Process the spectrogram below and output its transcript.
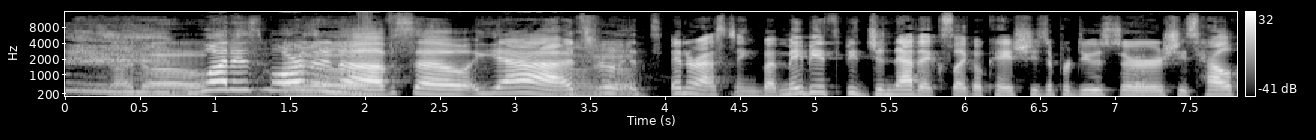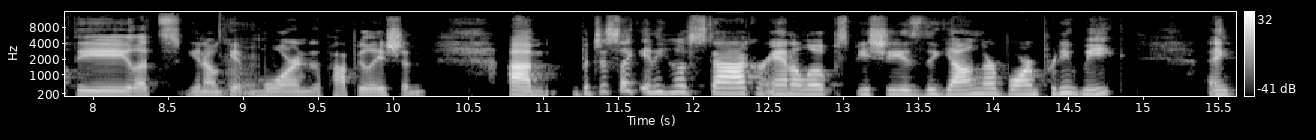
I know. One is more than enough. So yeah, it's really it's interesting. But maybe it's be genetics. Like, okay, she's a producer, right. she's healthy. Let's you know get right. more into the population. Um, but just like any hoof stock or antelope species, the young are born pretty weak and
